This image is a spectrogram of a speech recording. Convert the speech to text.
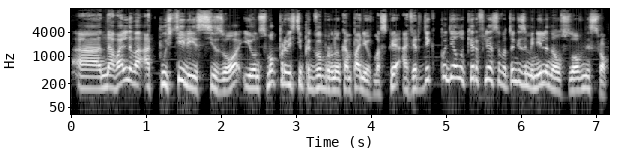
а, Навального отпустили из СИЗО, и он смог провести предвыборную кампанию в Москве, а вердикт по делу Кирфлеса в итоге заменили на условный срок.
